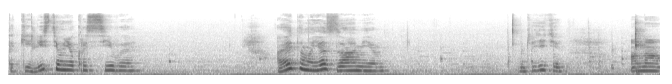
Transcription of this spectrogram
Такие листья у нее красивые. А это моя замия. Вот видите, она...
